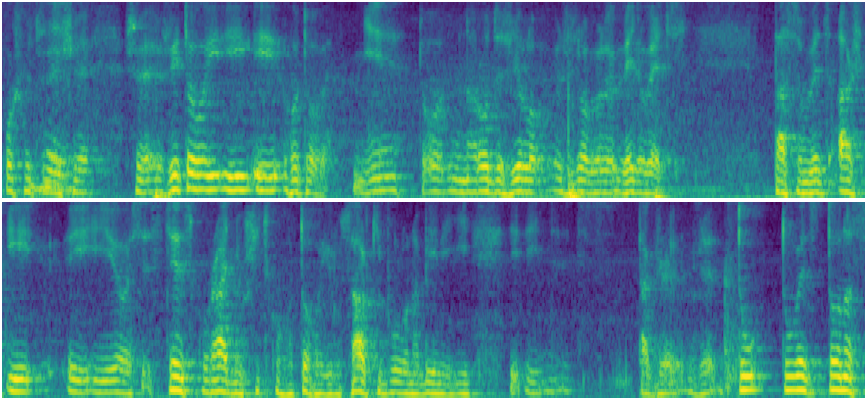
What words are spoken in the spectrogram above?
pošvecuje še, še žito i, i, i hotové. Nie, to u narode žilo, žilo veľa veci. Ta som vec až i, i, i scénsku radnju všetkoho toho, i rusálky bolo na bini, i, i, i Takže že tu, tu vec to nás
